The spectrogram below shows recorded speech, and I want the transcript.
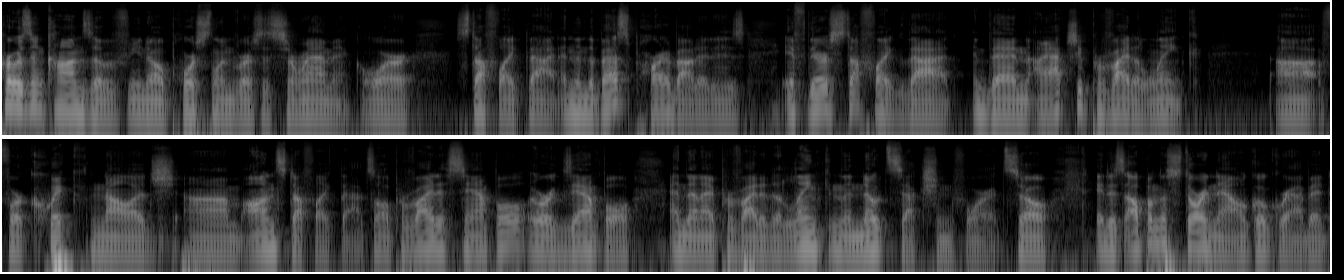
pros and cons of, you know, porcelain versus ceramic or stuff like that. And then the best part about it is if there's stuff like that, then I actually provide a link uh, for quick knowledge um, on stuff like that. So I'll provide a sample or example, and then I provided a link in the notes section for it. So it is up on the store now. Go grab it.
